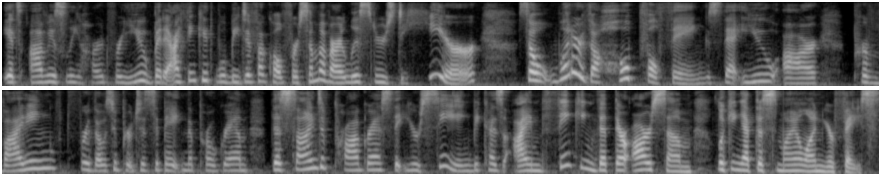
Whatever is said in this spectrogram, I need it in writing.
it's obviously hard for you, but I think it will be difficult for some of our listeners to hear. So, what are the hopeful things that you are providing for those who participate in the program? The signs of progress that you're seeing, because I'm thinking that there are some looking at the smile on your face.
